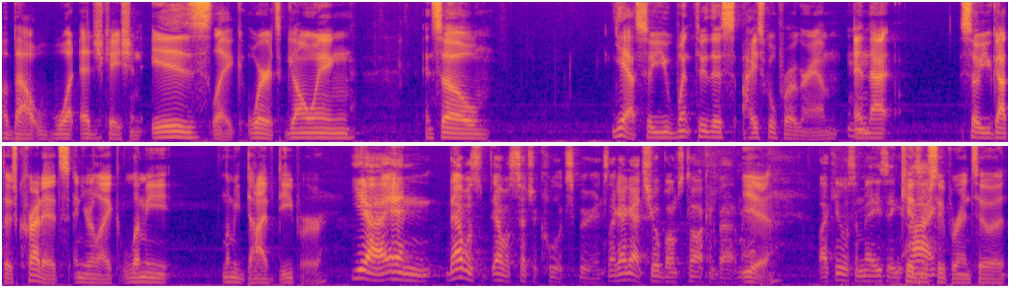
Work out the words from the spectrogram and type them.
about what education is, like where it's going, and so yeah, so you went through this high school program Mm-hmm. and that so you got those credits and you're like, let me let me dive deeper. Yeah, and that was that was such a cool experience. Like I got chill bumps talking about it, man. Yeah. like it was amazing. Kids I, are super into it.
